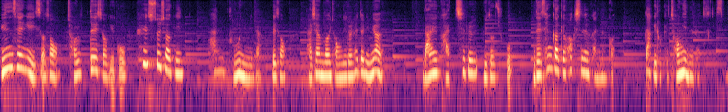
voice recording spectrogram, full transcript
인생에 있어서 절대적이고 필수적인 한 부분입니다. 그래서 다시 한번 정리를 해드리면 나의 가치를 믿어주고 내 생각에 확신을 갖는 것. 딱 이렇게 정의 내려드리겠습니다.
